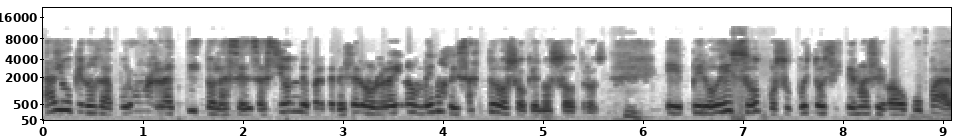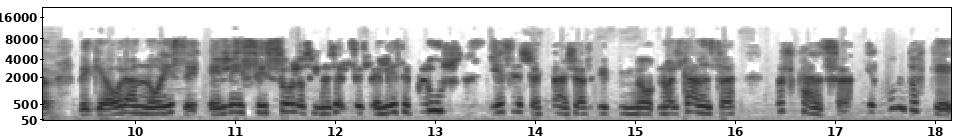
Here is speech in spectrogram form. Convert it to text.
algo que nos da por un ratito la sensación de pertenecer a un reino menos desastroso que nosotros. Hmm. Eh, pero eso, por supuesto, el sistema se va a ocupar de que ahora no es el S solo, sino es el, S plus, y ese ya está, ya no, no alcanza, no alcanza. Y el punto es que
